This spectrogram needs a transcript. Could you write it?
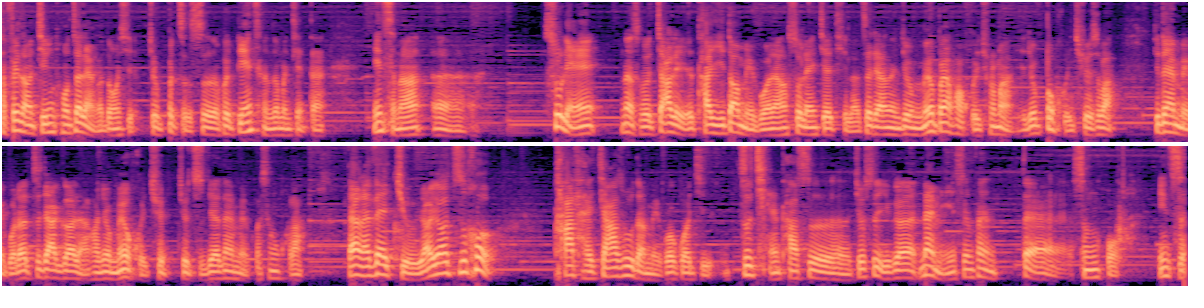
他非常精通这两个东西，就不只是会编程这么简单。因此呢，呃，苏联那时候家里他一到美国，然后苏联解体了，这家人就没有办法回去了嘛，也就不回去是吧？就在美国的芝加哥，然后就没有回去，就直接在美国生活了。当然，在九幺幺之后，他才加入的美国国籍，之前他是就是一个难民身份在生活，因此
